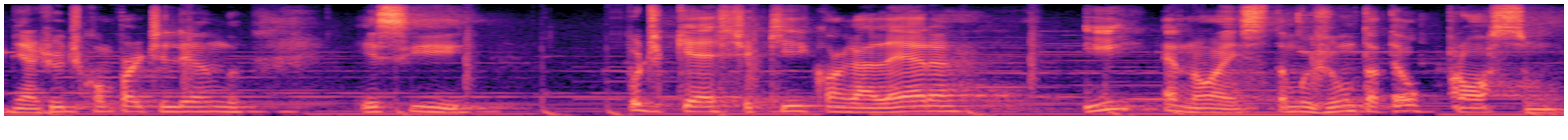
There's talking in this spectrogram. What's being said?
me ajude compartilhando esse podcast aqui com a galera e é nós. Tamo junto até o próximo.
